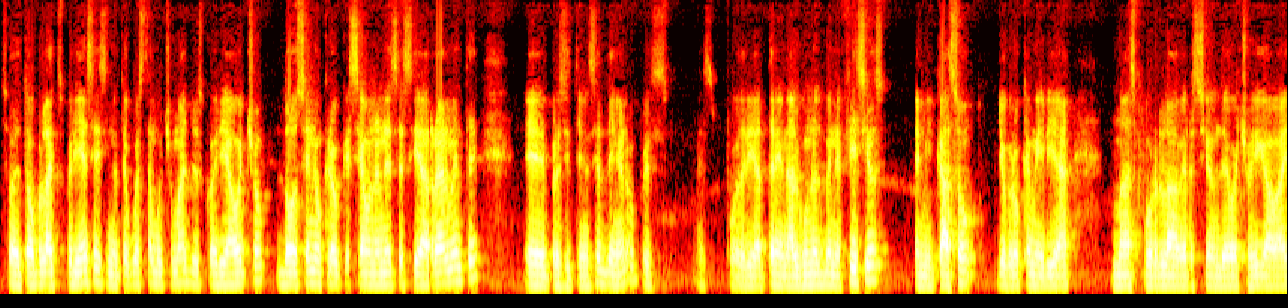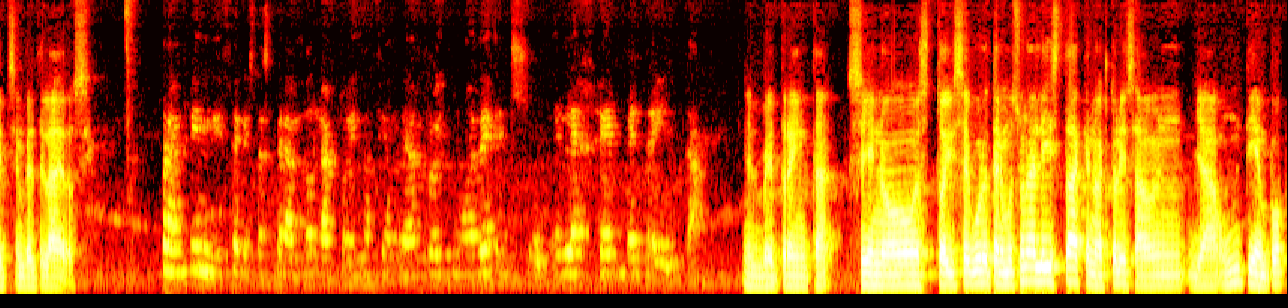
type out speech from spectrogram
sobre todo por la experiencia, y si no te cuesta mucho más, yo escogería 8. 12 no creo que sea una necesidad realmente, eh, pero si tienes el dinero, pues, podría tener algunos beneficios. En mi caso, yo creo que me iría más por la versión de 8 GB en vez de la de 12. Franklin dice que está esperando la actualización de Android 9 en su LG B30. El B30, sí, no estoy seguro. Tenemos una lista que no ha actualizado en ya un tiempo,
